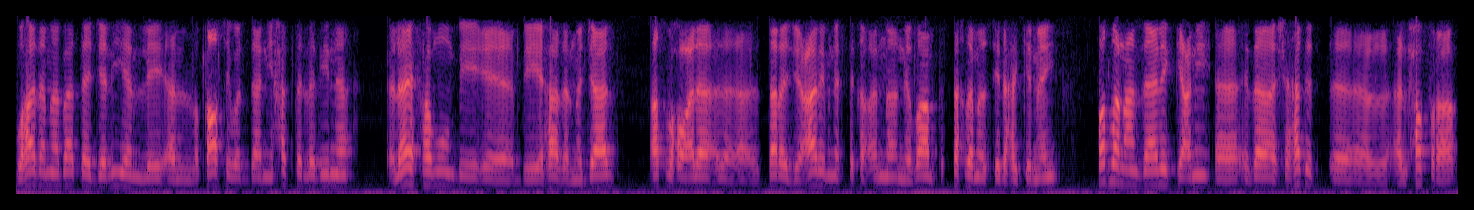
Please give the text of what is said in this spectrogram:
وهذا ما بات جليا للقاصي والداني حتى الذين لا يفهمون بهذا المجال. أصبحوا على درجة عالية من الثقة أن النظام استخدم السلاح الكيميائي. فضلا عن ذلك يعني إذا شهدت الحفرة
